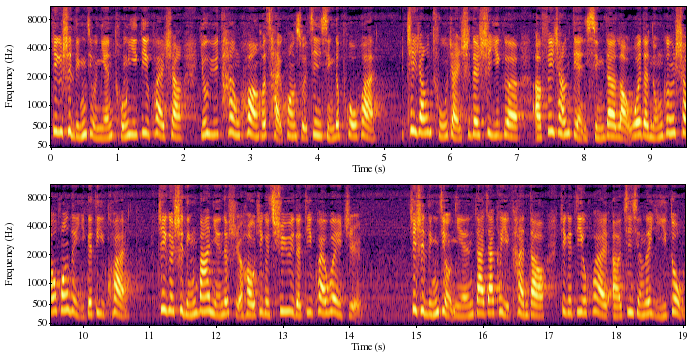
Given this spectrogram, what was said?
这个是零九年同一地块上由于探矿和采矿所进行的破坏。这张图展示的是一个呃非常典型的老挝的农耕烧荒的一个地块。这个是零八年的时候这个区域的地块位置。这是零九年，大家可以看到这个地块呃进行了移动。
